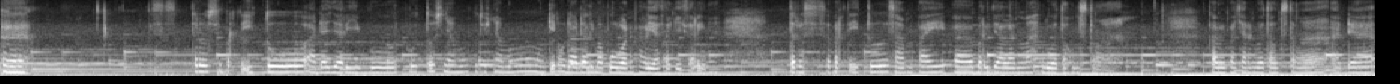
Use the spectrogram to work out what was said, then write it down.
uh, terus seperti itu ada jari ribut putus nyamuk putus nyamuk mungkin udah ada 50-an kali ya saking seringnya. Terus seperti itu sampai uh, berjalanlah dua tahun setengah. Kami pacaran dua tahun setengah ada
